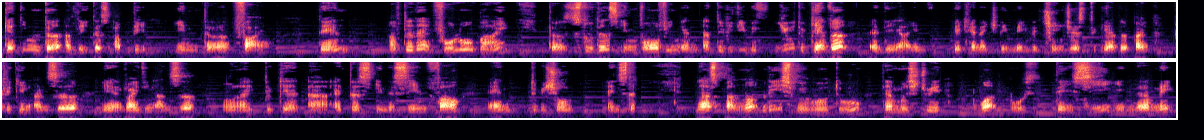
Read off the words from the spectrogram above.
getting the uh, latest update in the file. Then after that, followed by the students involving an activity with you together, and they are in, they can actually make the changes together by clicking answer and writing answer, alright, to get uh, at the, in the same file and to be shown instant. Last but not least, we will do demonstrate what they see in the make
